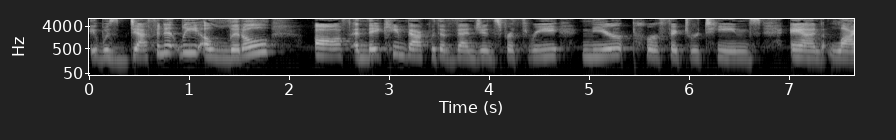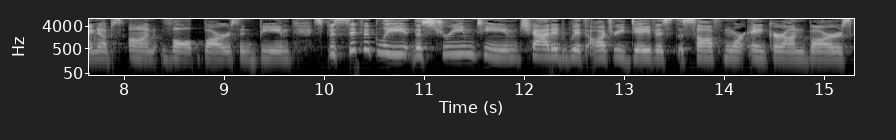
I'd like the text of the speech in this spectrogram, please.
It was definitely a little off and they came back with a vengeance for three near perfect routines and lineups on vault bars and beam. Specifically, the stream team chatted with Audrey Davis, the sophomore anchor on bars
